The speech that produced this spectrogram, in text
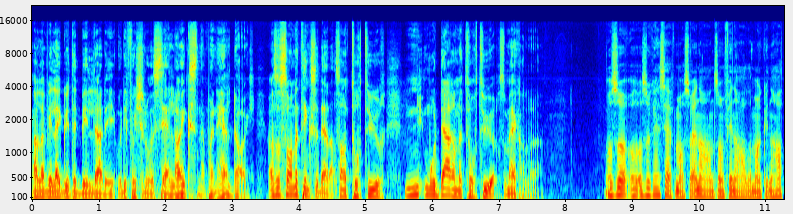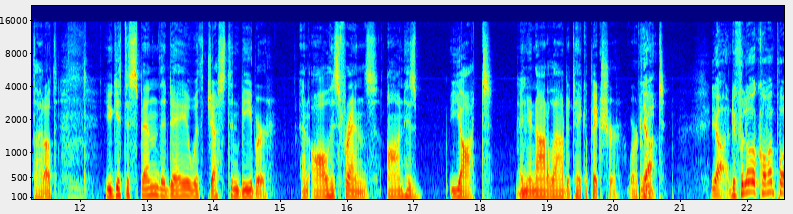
Eller vi legger ut et bilde av de, og de får ikke lov å se likesene på en hel dag. Altså sånne ting som det der. Sånne tortur. Moderne tortur, som jeg kaller det. Og så, og, og så kan jeg se for meg også en annen sånn finale man kunne hatt, er at You get to spend the day with Justin Bieber and all his friends on his yacht, and you're not allowed to take a picture or Ja. tweet. Ja, du får lov å komme på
